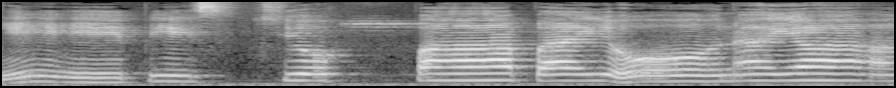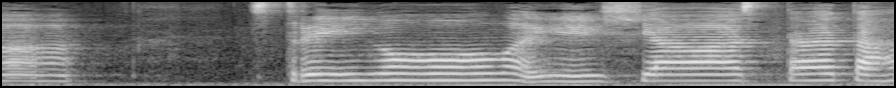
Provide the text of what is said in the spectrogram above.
ಯೇಪಿ ಸ್ಯುಃ ಪಾಪಯೋನಯ ಸ್ತ್ರಿಯೋ ವೈಶ್ಯಾಸ್ತತಃ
